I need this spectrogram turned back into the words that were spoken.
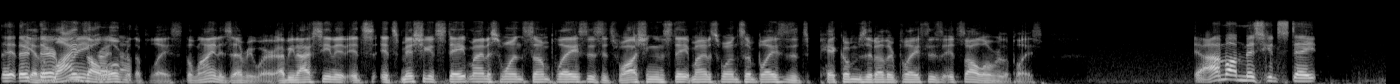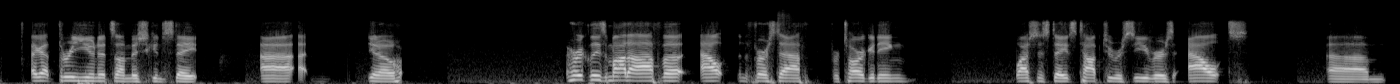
they, they're, yeah, the they're line's all right over now. the place. The line is everywhere. I mean, I've seen it. It's it's Michigan State minus one some places. It's Washington State minus one some places. It's Pickums at other places. It's all over the place. Yeah, I'm on Michigan State. I got three units on Michigan State. Uh, you know, Hercules Mata'afa out in the first half for targeting. Washington State's top two receivers out. Um,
